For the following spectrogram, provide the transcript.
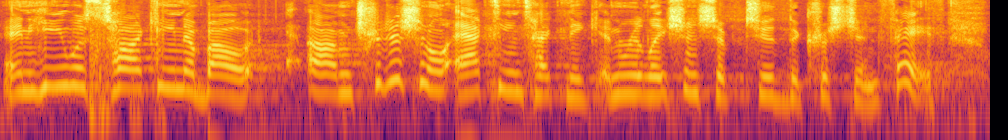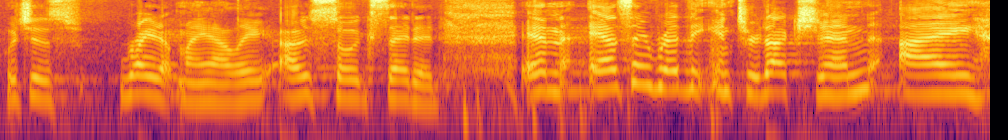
And he was talking about um, traditional acting technique in relationship to the Christian faith, which is right up my alley. I was so excited. And as I read the introduction, I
